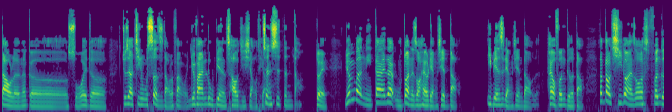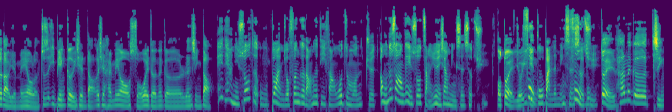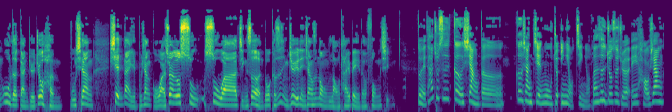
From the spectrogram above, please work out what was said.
到了那个所谓的。就是要进入社子岛的范围，你就发现路变得超级小条，正式登岛。对，原本你大概在五段的时候还有两线道，一边是两线道的，还有分隔岛。那到七段的时候，分隔岛也没有了，就是一边各一线道，而且还没有所谓的那个人行道。哎、欸，等下你说的五段有分隔岛那个地方，我怎么觉得？哦，我那时候好像跟你说，长得有点像民生社区。哦，对，有一点复古版的民生社区。对，它那个景物的感觉就很不像现代，也不像国外。虽然说树树啊景色很多，可是你就有点像是那种老台北的风情。对，它就是各项的各项建物就应有尽有，但是就是觉得哎、欸，好像。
